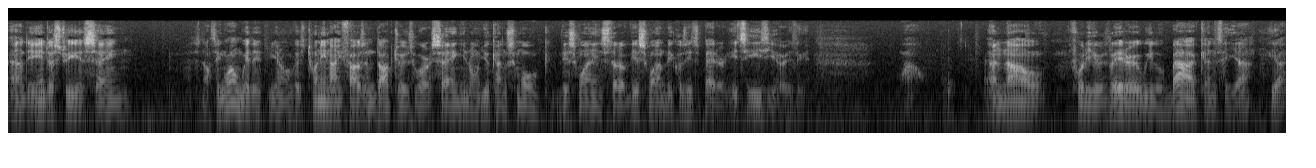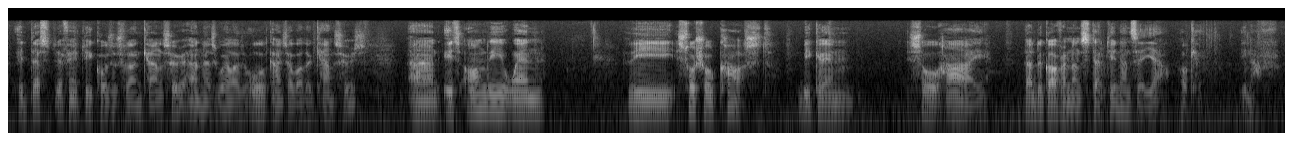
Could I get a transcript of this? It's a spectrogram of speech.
And the industry is saying there's nothing wrong with it. You know, there's 29,000 doctors who are saying, you know, you can smoke this one instead of this one because it's better, it's easier. Wow. And now, 40 years later, we look back and say, yeah, yeah, it does definitely causes lung cancer and as well as all kinds of other cancers. And it's only when the social cost became so high that the government stepped in and said, yeah, okay, enough.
